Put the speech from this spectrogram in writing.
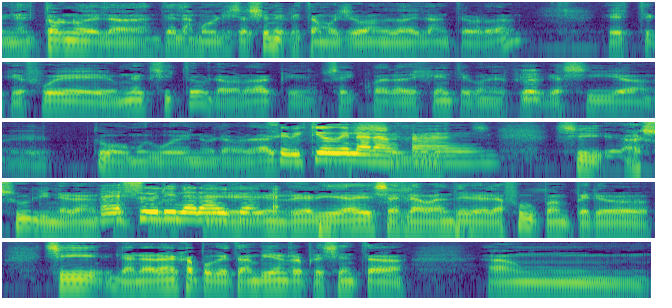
en el torno de, la, de las movilizaciones que estamos llevando adelante, ¿verdad? Este que fue un éxito, la verdad que seis cuadras de gente con el frío que hacía, eh, estuvo muy bueno, la verdad. Se vistió de naranja. eh. Sí, azul y naranja. Azul y naranja. En realidad esa es la bandera de la FUPAN, pero sí, la naranja porque también representa a un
